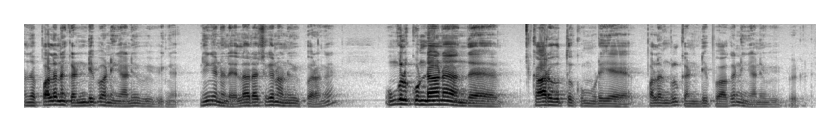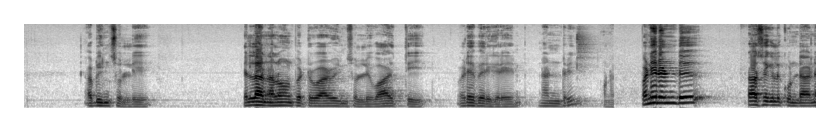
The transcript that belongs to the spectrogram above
அந்த பலனை கண்டிப்பாக நீங்கள் அனுபவிப்பீங்க. நீங்கள் நல்ல எல்லா ராசிக்காரும் அனுபவிப்பாங்க உங்களுக்கு உண்டான அந்த காரகத்துக்கும் உடைய பலன்கள் கண்டிப்பாக நீங்கள் அனுபவிப்பீர்கள். அப்படின்னு சொல்லி எல்லா நலமும் பெற்று வாழ்வின்னு சொல்லி வாழ்த்தி விடைபெறுகிறேன். நன்றி வணக்கம். பன்னிரெண்டு ராசிகளுக்கு உண்டான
